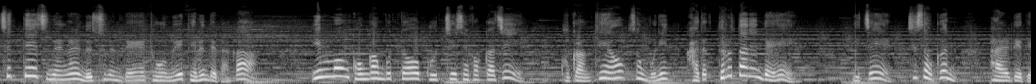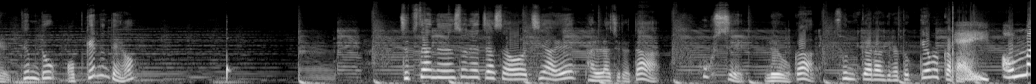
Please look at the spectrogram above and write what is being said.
치태 진행을 늦추는 데 도움이 되는 데다가 잇몸 건강부터 구취 제거까지 구강 케어 성분이 가득 들었다는데 이제 치석은 발 디딜 틈도 없겠는데요? 집사는 손에 짜서 치아에 발라주려다 혹시 레오가 손가락이라도 깨물까봐 에이, 엄마,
